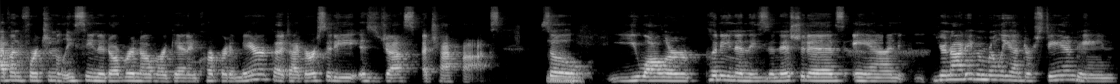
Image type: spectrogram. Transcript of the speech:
I've unfortunately seen it over and over again in corporate America. Diversity is just a checkbox. So mm. you all are putting in these initiatives and you're not even really understanding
